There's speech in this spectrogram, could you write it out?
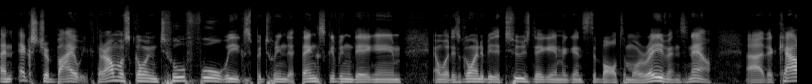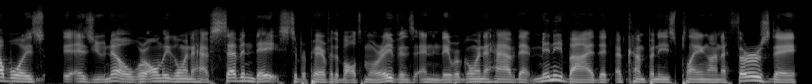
an extra bye week. They're almost going two full weeks between the Thanksgiving Day game and what is going to be the Tuesday game against the Baltimore Ravens. Now, uh, the Cowboys, as you know, were only going to have seven days to prepare for the Baltimore Ravens, and they were going to have that mini bye that accompanies playing on a Thursday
